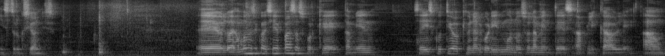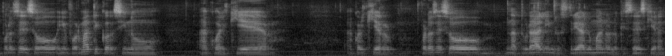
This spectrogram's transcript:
instrucciones. Eh, lo dejamos en secuencia de pasos porque también se discutió que un algoritmo no solamente es aplicable a un proceso informático, sino a cualquier, a cualquier proceso natural, industrial, humano, lo que ustedes quieran.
